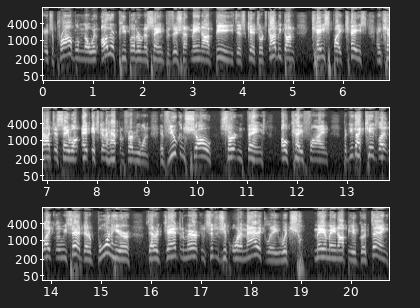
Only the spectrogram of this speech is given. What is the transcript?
creates a problem though with other people that are in the same position that may not be this kid. So it's got to be done case by case, and cannot just say, "Well, it, it's going to happen for everyone." If you can show certain things, okay, fine. But you got kids like like we said that are born here that are granted American citizenship automatically, which may or may not be a good thing.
